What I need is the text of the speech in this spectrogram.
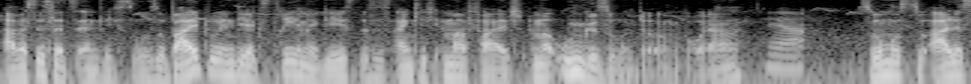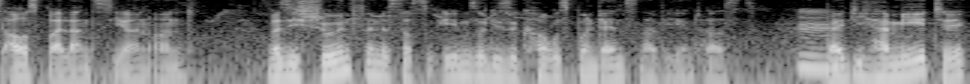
aber es ist letztendlich so. Sobald du in die Extreme gehst, ist es eigentlich immer falsch, immer ungesund irgendwo, ja. ja, So musst du alles ausbalancieren und was ich schön finde, ist, dass du ebenso diese Korrespondenzen erwähnt hast. Mhm. Weil die Hermetik,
